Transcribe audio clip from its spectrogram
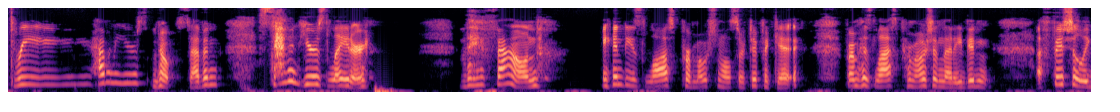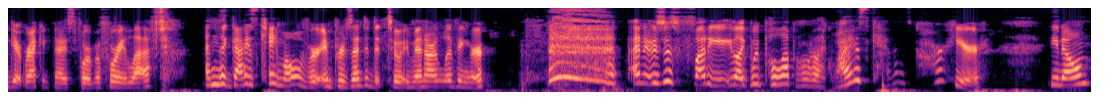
three, how many years? No, seven, seven years later, they found Andy's lost promotional certificate from his last promotion that he didn't officially get recognized for before he left. And the guys came over and presented it to him in our living room. and it was just funny. Like, we pull up and we're like, why is Kevin's car here? You know,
